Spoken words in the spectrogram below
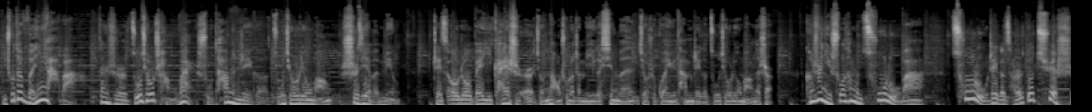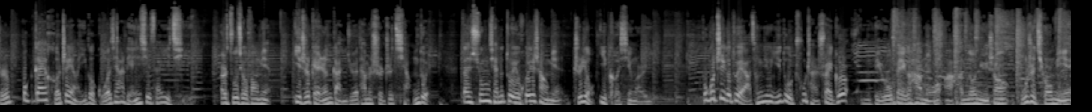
你说他文雅吧，但是足球场外属他们这个足球流氓，世界闻名。这次欧洲杯一开始就闹出了这么一个新闻，就是关于他们这个足球流氓的事儿。可是你说他们粗鲁吧，粗鲁这个词儿都确实不该和这样一个国家联系在一起。而足球方面一直给人感觉他们是支强队，但胸前的队徽上面只有一颗星而已。不过这个队啊，曾经一度出产帅哥，比如贝克汉姆啊，很多女生不是球迷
